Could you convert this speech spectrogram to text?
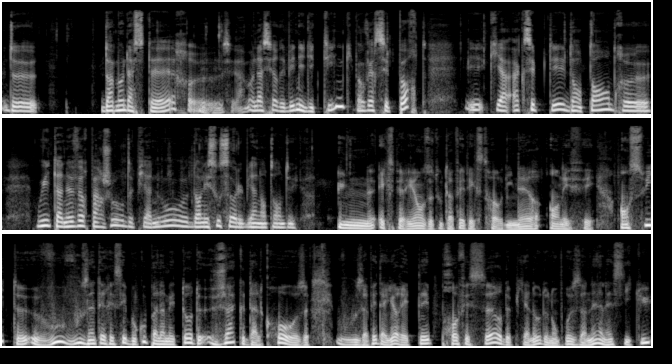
de d'un monastère. Euh, mhm. C'est un monastère des Bénédictines qui m'a ouvert ses portes et qui a accepté d'entendre 8 à 9 heures par jour de piano dans les sous-sols, bien entendu. Une expérience tout à fait extraordinaire, en effet. Ensuite, vous vous intéressez beaucoup à la méthode Jacques Dalcroze. Vous avez d'ailleurs été professeur de piano de nombreuses années à l'Institut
